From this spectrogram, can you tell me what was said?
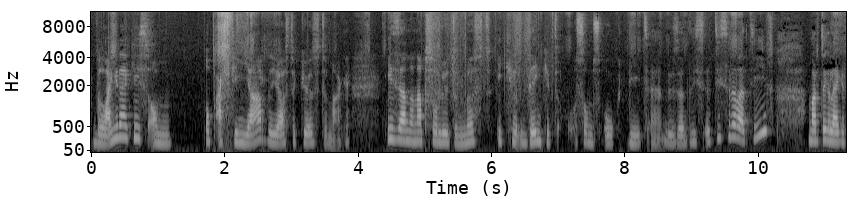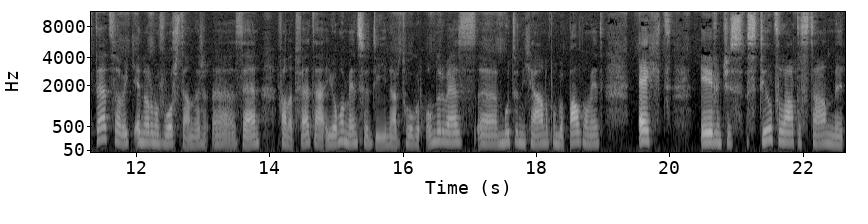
belangrijk is om op 18 jaar de juiste keuze te maken. Is dat een absolute must? Ik denk het soms ook niet. Hè. Dus dat is, het is relatief. Maar tegelijkertijd zou ik enorme voorstander uh, zijn van het feit dat jonge mensen die naar het hoger onderwijs uh, moeten gaan op een bepaald moment echt eventjes stil te laten staan met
